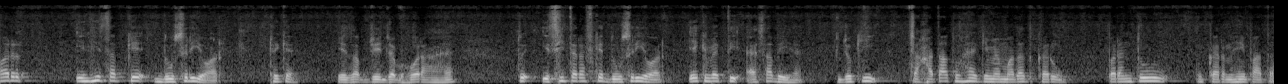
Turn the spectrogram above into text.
और इन्हीं सब के दूसरी ओर, ठीक है, ये सब चीज़ जब हो रहा है तो इसी तरफ़ के दूसरी ओर एक व्यक्ति ऐसा भी है, जो कि चाहता तो है कि मैं मदद करूँ, परंतु कर नहीं पाता।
